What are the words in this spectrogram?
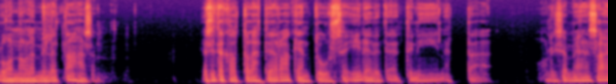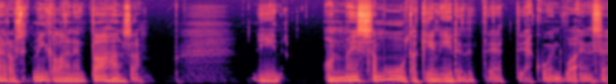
luonnolle, mille tahansa. Ja sitä kautta lähtee rakentuu se identiteetti niin, että oli se meidän sairaus, että minkälainen tahansa, niin on meissä muutakin identiteettiä kuin vain se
